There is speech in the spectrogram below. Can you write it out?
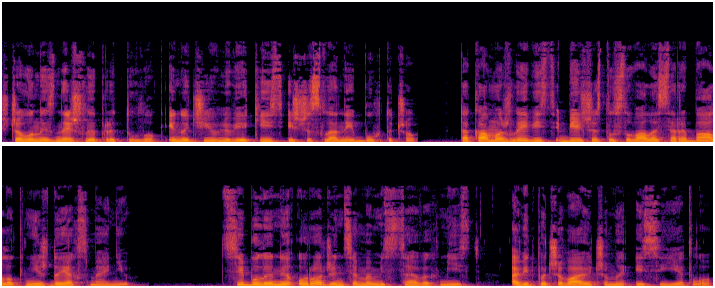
що вони знайшли притулок і ночівлю в якийсь із численний бухточок. Така можливість більше стосувалася рибалок, ніж до яхсменів. Ці були не уродженцями місцевих місць, а відпочиваючими із Сієтло.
